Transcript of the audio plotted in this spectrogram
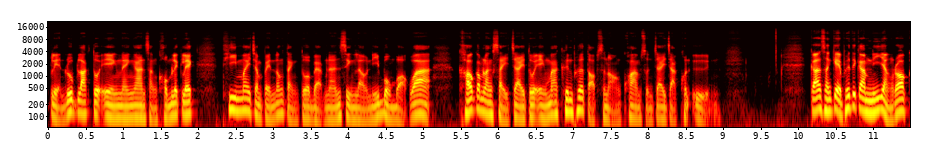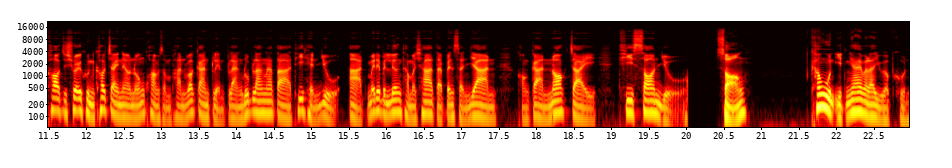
เปลี่ยนรูปลักษณ์ตัวเองในงานสังคมเล็กๆ ที่ไม่จำเป็นต้องแต่งตัวแบบนั้น สิ่งเหล่านี้บ่งบอกว่า เขากำลังใส่ใจตัวเองมากขึ้นเพื่อตอบสนองความสนใจจากคนอื่น การสังเกตพฤติกรรมนี้อย่างรอบคอบจะช่วยคุณเข้าใจแนวโน้มความสัมพันธ์ว่าการเปลี่ยนแปลงรูปร่างหน้าตาที่เห็นอยู่อาจไม่ได้เป็นเรื่องธรรมชาติ แต่เป็นสัญญาณของการนอกใจที่ซ่อนอยู่ 2. เข้าหงุดหงิดง่ายเวลาอยู่กับคุณ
